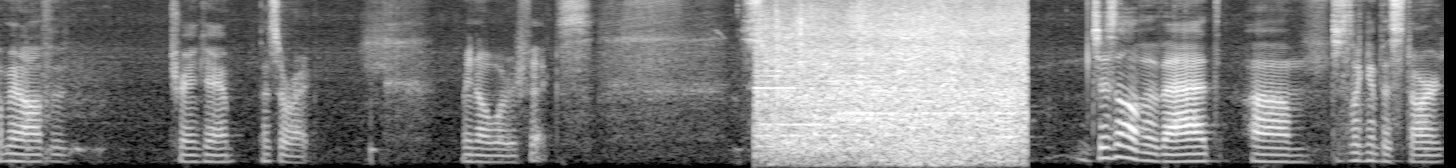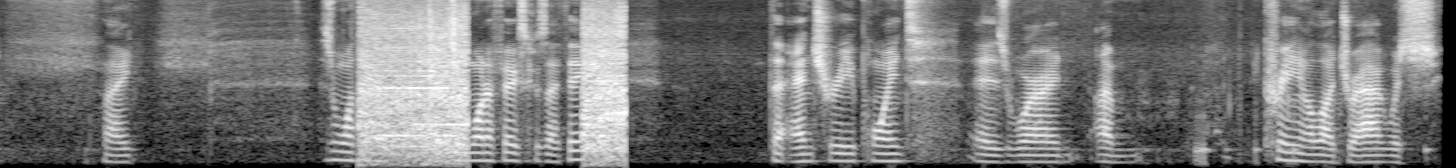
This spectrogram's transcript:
coming off of train camp, that's alright. We know what to fix. So, just off of that, um, just looking at the start, like, this is one thing I do want to fix because I think the entry point is where I, I'm creating a lot of drag, which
